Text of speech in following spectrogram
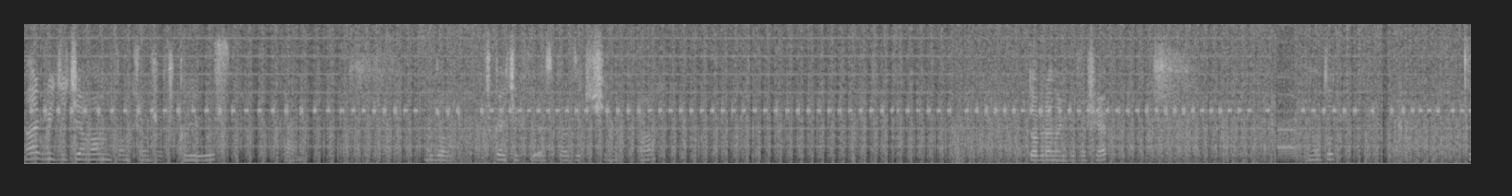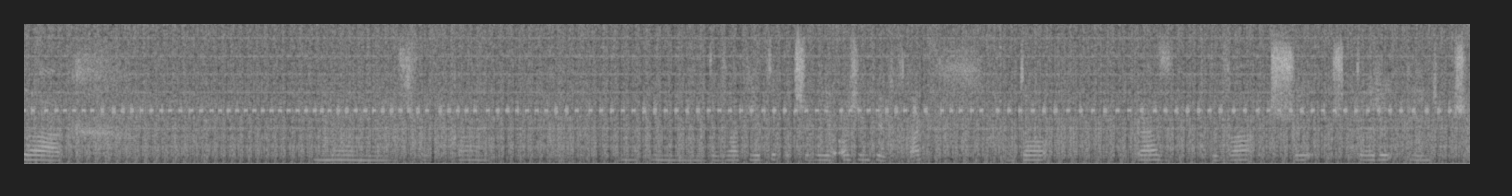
No jak widzicie, mamy tą książeczkę już. O. No dobra, czekajcie chwilę, sprawdzę czy się nagrywa. Dobra, nagrywa się. No to tak. Moment, szukam. Mm, Dwa piece potrzebuję 8 pieców, tak? No to raz, dwa, trzy, cztery, pięć, sześć,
